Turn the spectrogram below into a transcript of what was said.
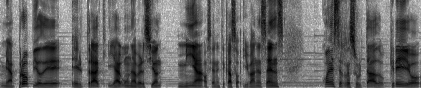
me apropio de el track y hago una versión mía, o sea, en este caso Evanescence. ¿Cuál es el resultado? Creo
